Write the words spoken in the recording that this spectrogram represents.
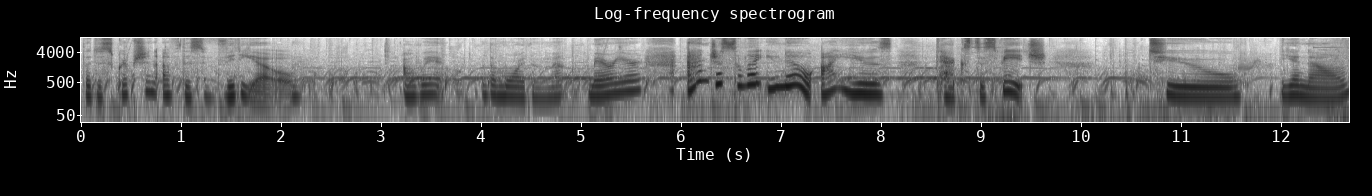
the description of this video. Oh wait, the more the merrier. And just to let you know, I use text to speech to, you know,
